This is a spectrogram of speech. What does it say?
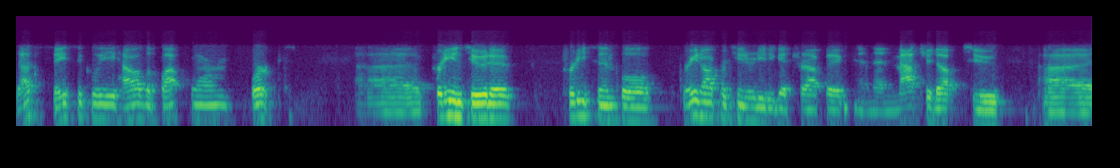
that's basically how the platform works. Uh, pretty intuitive, pretty simple, great opportunity to get traffic and then match it up to uh,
